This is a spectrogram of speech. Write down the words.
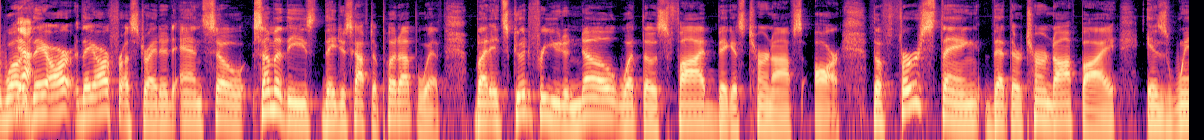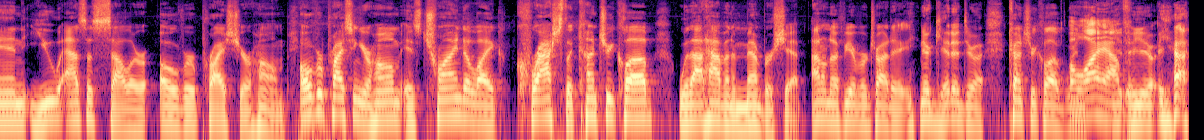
well, Yeah. they are they are frustrated, and so some of these they just have to put up with. But it's good for you to know what those five biggest turnoffs are. The first thing that they're turned off by is when you, as a seller, overprice your home. Overpricing your home is trying to like crash the country club without having a membership. I don't know if you ever try to you know get into a country club. Oh, when- Oh, I have. you- you know, yeah.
